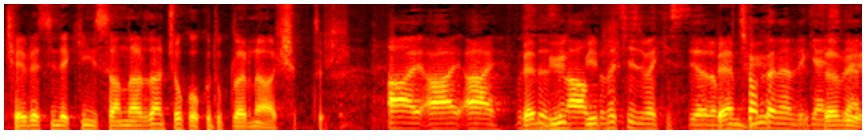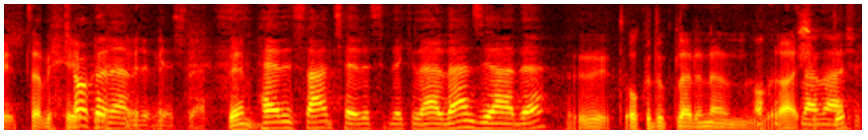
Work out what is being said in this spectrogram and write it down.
çevresindeki insanlardan çok okuduklarına aşıktır. Ay ay ay. Bu Ben sözün büyük altını bir- çizmek istiyorum. Ben Çok büyük- önemli gençler. Tabii, tabii. Çok önemli gençler. Ben- Her insan çevresindekilerden ziyade Evet, okuduklarına okuduklarına aşıktır.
